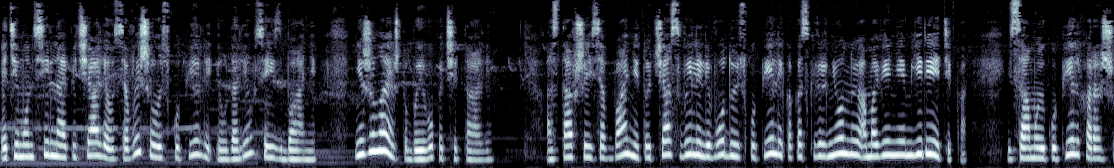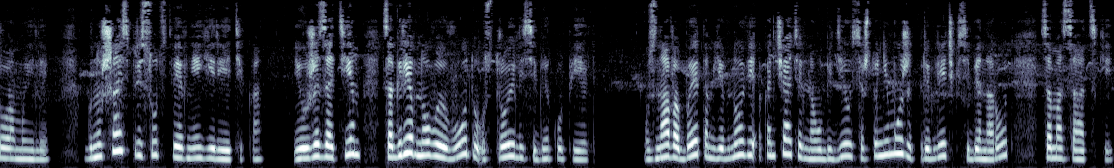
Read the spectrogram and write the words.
Этим он сильно опечалился, вышел из купели и удалился из бани, не желая, чтобы его почитали. Оставшиеся в бане тотчас вылили воду из купели, как оскверненную омовением еретика, и самую купель хорошо омыли, гнушаясь присутствия в ней еретика, и уже затем, согрев новую воду, устроили себе купель. Узнав об этом, Евновий окончательно убедился, что не может привлечь к себе народ самосадский,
